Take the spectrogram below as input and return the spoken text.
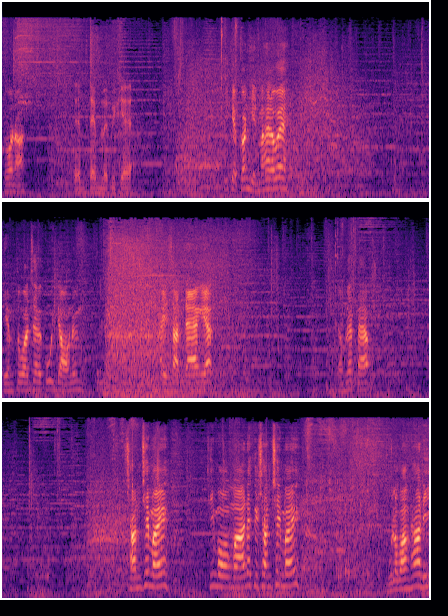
โดนเหรอ เต็มเต็มเลยเมื่อกี้พี่เก็บก้อนหินมาให้แล้วเว้ย เตรียมตัวเจอกูอีกดอกนึง ไอสัตว์แดงเงี้ยจำเลือดแป๊บ ฉันใช่ไหม ที่มองมาเนี่ยคือฉันใช่ไหมอูระวังท่านี้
